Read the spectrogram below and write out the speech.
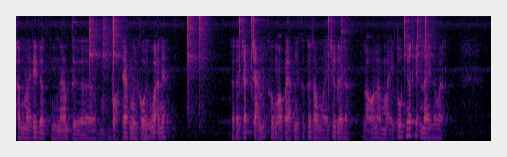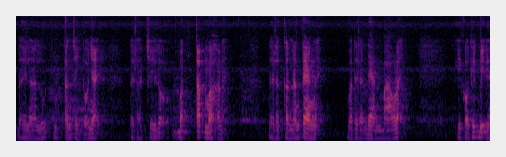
Thân máy thì được làm từ ờ, vỏ thép nguyên khối các bạn nhé. Rất là chắc chắn, không ọp ẹp như các cái dòng máy trước đây đâu. Nó là máy tốt nhất hiện nay các bạn. Đây là nút tăng chỉnh độ nhạy đây là chế độ bật tắt mở này. Đây là cần anten này. Và đây là đèn báo này. Khi có thiết bị thì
